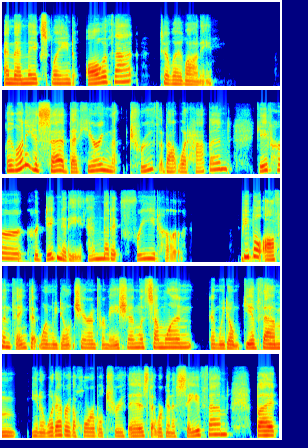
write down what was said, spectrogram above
And then they explained all of that to Leilani. Leilani has said that hearing the truth about what happened gave her her dignity and that it freed her. People often think that when we don't share information with someone and we don't give them, you know, whatever the horrible truth is, that we're going to save them. But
